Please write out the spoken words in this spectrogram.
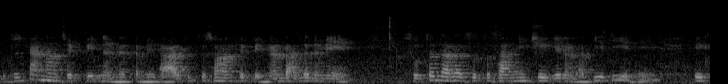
බුදුචානන්සේ පෙන්වන්න නැත්නම් මේ ආර්ථික සාංශේ පෙන්වන්න හදන මේ සුත්තදර සුත්ත සම්නිච්චය කියන ගතිය තියෙන්නේ ඒක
